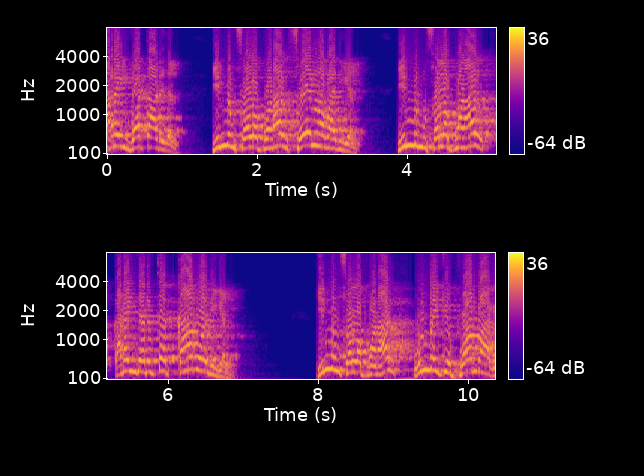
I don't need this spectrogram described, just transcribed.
அரை வேக்காடுகள் இன்னும் சொல்ல போனால் சுயநலவாதிகள் இன்னும் சொல்ல போனால் கடைந்தெடுத்த காபோதிகள். இன்னும் சொல்ல போனால் உண்மைக்கு புறம்பாக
